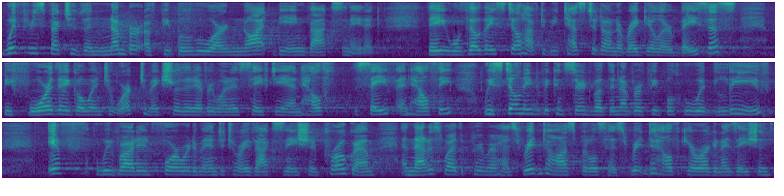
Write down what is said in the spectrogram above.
with respect to the number of people who are not being vaccinated. They, though they still have to be tested on a regular basis before they go into work to make sure that everyone is safety and health, safe and healthy, we still need to be concerned about the number of people who would leave if we brought in forward a mandatory vaccination program, and that is why the Premier has written to hospitals, has written to healthcare organizations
